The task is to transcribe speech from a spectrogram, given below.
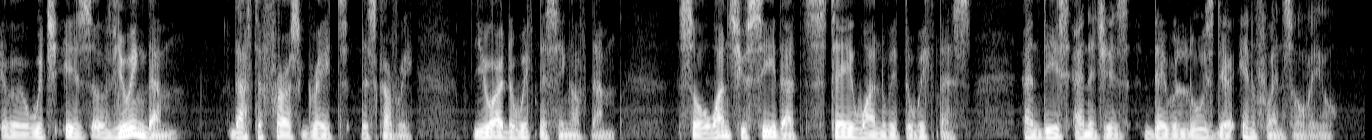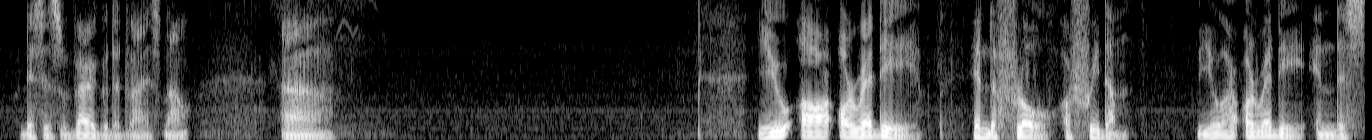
uh, which is viewing them that's the first great discovery. You are the witnessing of them. So once you see that, stay one with the witness, and these energies, they will lose their influence over you. This is very good advice now. Uh, you are already in the flow of freedom. You are already in this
